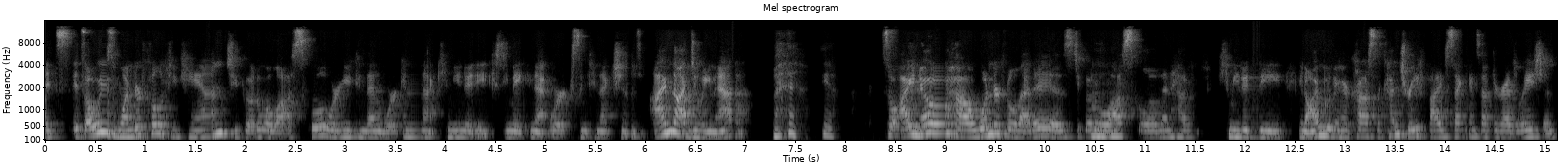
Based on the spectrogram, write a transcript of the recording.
It's it's always wonderful if you can to go to a law school where you can then work in that community because you make networks and connections. I'm not doing that so I know how wonderful that is to go to mm-hmm. law school and then have community. You know, I'm moving across the country five seconds after graduation,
